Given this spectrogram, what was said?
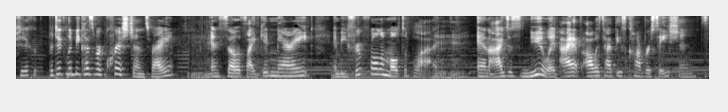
particularly because we're christians right mm-hmm. and so it's like get married and be fruitful and multiply mm-hmm. and i just knew it i have always had these conversations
